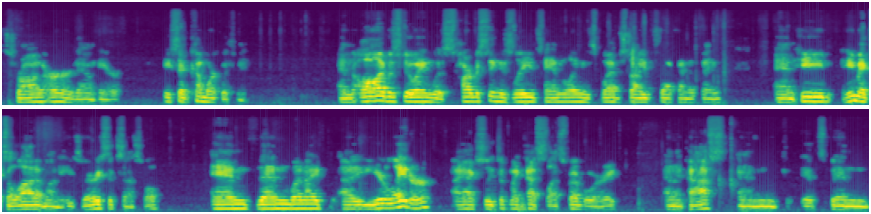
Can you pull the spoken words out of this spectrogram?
strong earner down here, he said, come work with me and all I was doing was harvesting his leads, handling his websites, that kind of thing. And he he makes a lot of money. He's very successful. And then when I a year later, I actually took my test last February, and I passed, and it's been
